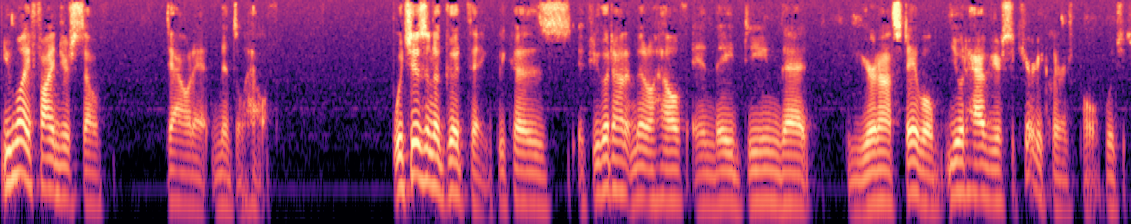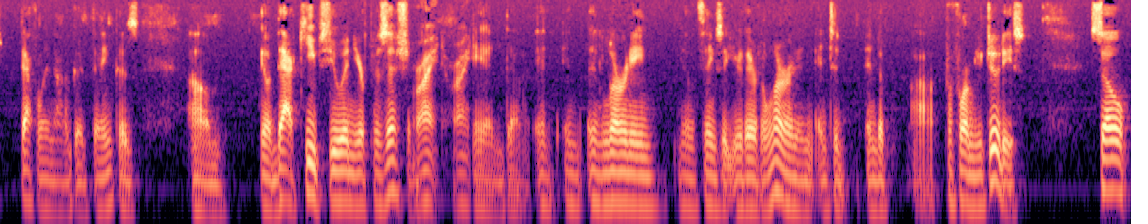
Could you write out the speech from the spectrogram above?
you might find yourself down at mental health which isn't a good thing because if you go down at mental health and they deem that you're not stable, you would have your security clearance pulled, which is definitely not a good thing because um, you know that keeps you in your position, right, right, and uh, in, in, in, learning you know things that you're there to learn and, and to and to uh, perform your duties. So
